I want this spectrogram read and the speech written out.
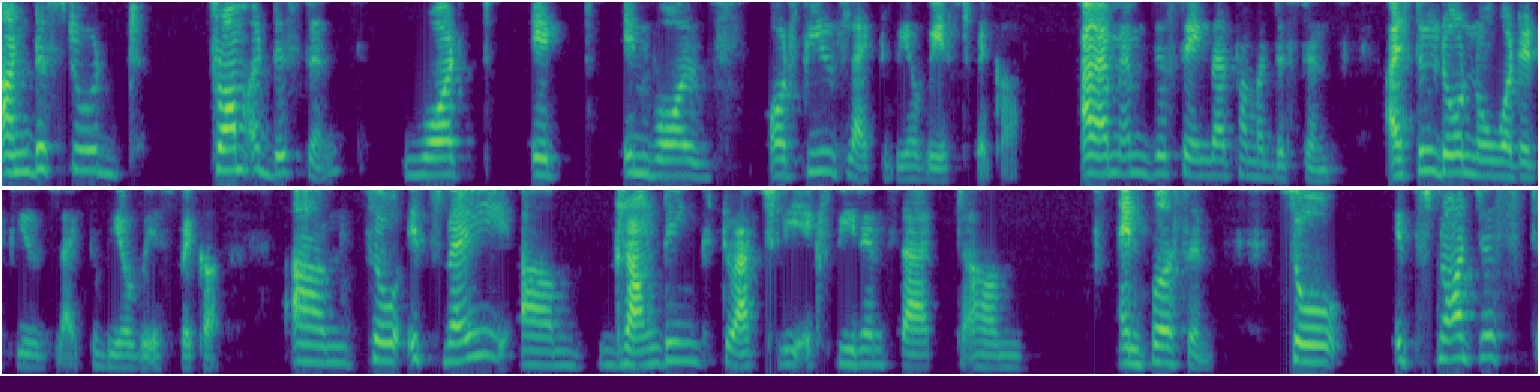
understood from a distance what it involves or feels like to be a waste picker. I'm, I'm just saying that from a distance. I still don't know what it feels like to be a waste picker. Um, so it's very um, grounding to actually experience that um, in person. So it's not just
